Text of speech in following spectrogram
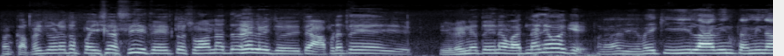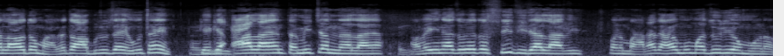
પણ કપાઈ જોડે તો પૈસા સી તે તો સોના દહે લઈ જોઈએ. તે આપણે તો વેવાઈને તો એના વાત ના લેવા કે? પણ હવે વેવાઈ કે ઈ લાવીને તમે ના લાવો તો મારે તો આબરૂ જાય એવું થાય ને. કે કે આ લાયા ને તમે ચમ ના લાયા? હવે એના જોડે તો સી દીધા લાવી. પણ મારા તો હવે હું મજૂરીઓ મોણો.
